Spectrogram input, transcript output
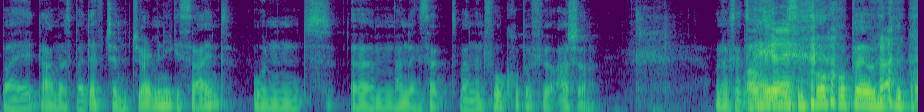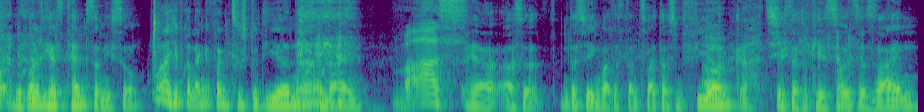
bei damals bei Def Jam Germany gesigned und ähm, haben dann gesagt, waren dann Vorgruppe für Usher. Und haben gesagt, okay. hey, wir sind Vorgruppe und wir, wir wollen dich als Tänzer nicht so. Oh, ich habe gerade angefangen zu studieren. Ah, nein. Was? Ja, also deswegen war das dann 2004. Oh Gott. Ich dachte, okay, es soll so sein.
